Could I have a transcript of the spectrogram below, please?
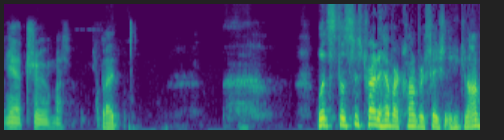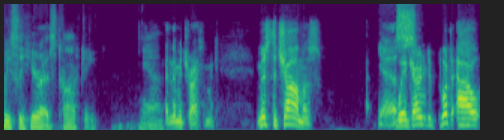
Yeah, true. But but let's let's just try to have our conversation. He can obviously hear us talking. Yeah. And let me try something. Mr. Chalmers, Yes, we're going to put our,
